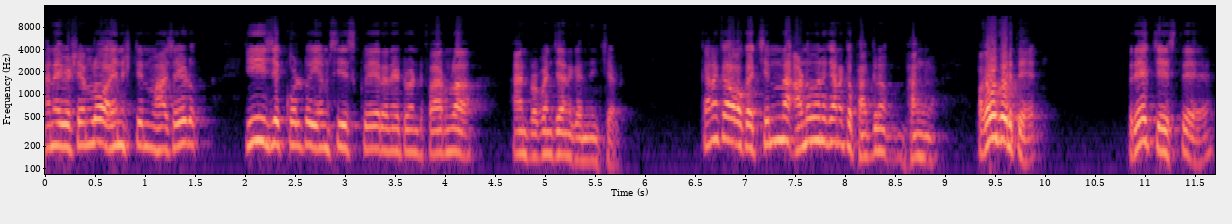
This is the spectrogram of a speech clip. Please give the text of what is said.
అనే విషయంలో ఐన్స్టీన్ మహాశయుడు is equal to M C square అనేటువంటి ఫార్ములా ఆయన ప్రపంచానికి అందించాడు. కనుక ఒక చిన్న అణువుని కనుక భగ్నం భంగ పగలగొడితే బ్రేక్ చేస్తే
